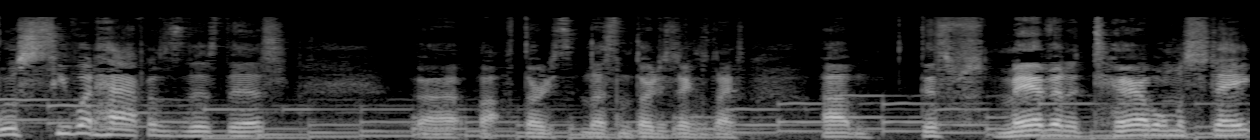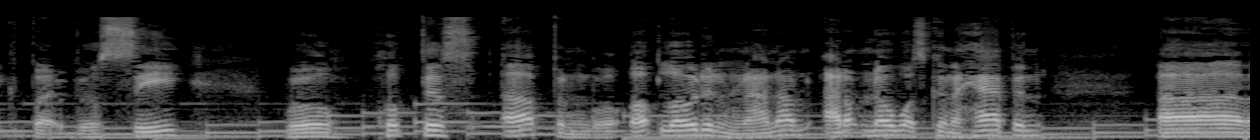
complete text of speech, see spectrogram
we'll see what happens. This this uh, about 30 less than 30 seconds left. Um, this may have been a terrible mistake, but we'll see. We'll hook this up and we'll upload it. And I don't I don't know what's going to happen. Uh,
